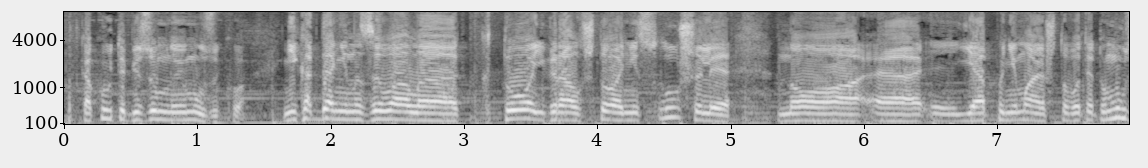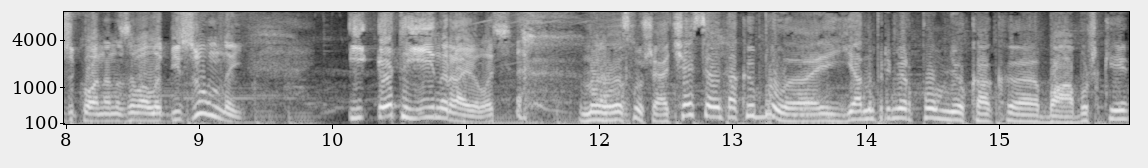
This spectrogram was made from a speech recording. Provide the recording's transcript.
под какую-то безумную музыку. Никогда не называла, кто играл, что они слушали, но э, я понимаю, что вот эту музыку она называла безумной. И это ей нравилось. Ну, слушай, отчасти оно так и было. Я, например, помню, как э, бабушки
